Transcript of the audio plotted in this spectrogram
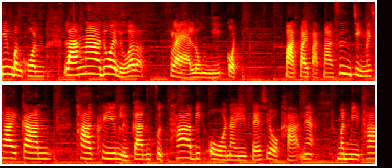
ยิ่งบางคนล้างหน้าด้วยหรือว่าแบบแฝลลงงี้กดปาดไปปาดมา ซึ่งจริงไม่ใช่การทาครีมหรือการฝึกท่า Big O ในเฟสโยคะเนี่ยมันมีท่า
